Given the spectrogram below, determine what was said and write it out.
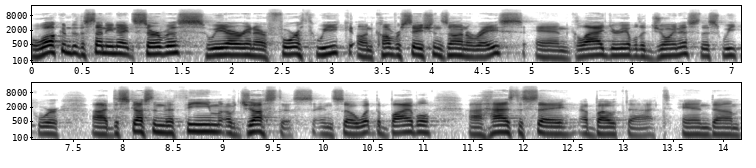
Welcome to the Sunday night service. We are in our fourth week on Conversations on Race, and glad you're able to join us. This week we're uh, discussing the theme of justice, and so what the Bible uh, has to say about that. And um,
